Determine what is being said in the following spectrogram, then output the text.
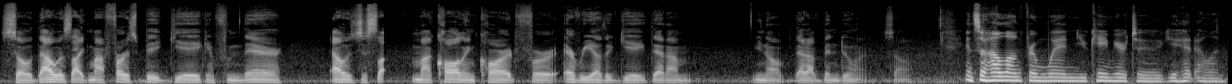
So that was like my first big gig and from there that was just like my calling card for every other gig that i'm you know that i've been doing so And so how long from when you came here to you hit Ellen?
